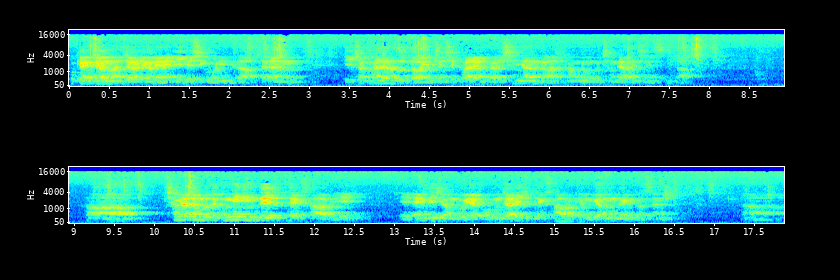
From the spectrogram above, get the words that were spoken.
국회 행정안전위원회 이배식 의원입니다. 저는 2008년부터 2018년까지 10년간 강동구청장을 지냈습니다. 어, 참여정부 때 국민임대주택 사업이 이 MB정부의 보금자리 주택 사업으로 변경된 것은 어,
